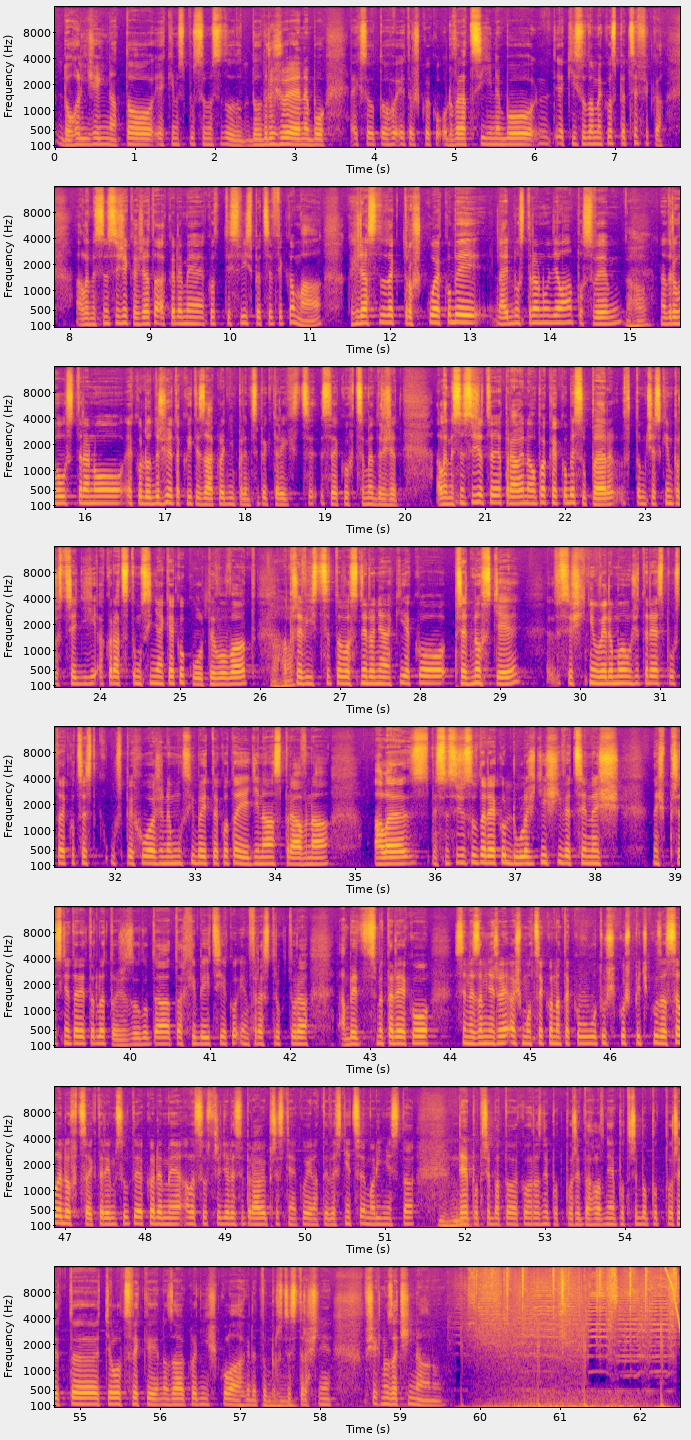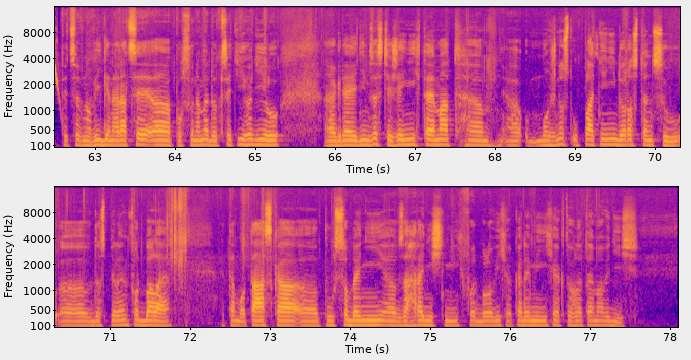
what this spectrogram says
dohlížejí na to, jakým způsobem se to dodržuje, nebo jak se od toho i trošku jako odvrací, nebo jaký jsou tam jako specifika. Ale myslím si, že každá ta akademie jako ty svý specifika má. Každá se to tak trošku jakoby na jednu stranu dělá po svém, na druhou stranu jako dodržuje takový ty základní principy, kterých se jako chceme držet. Ale myslím si, že to je právě naopak jakoby super v tom českém prostředí, akorát se to musí nějak jako kultivovat Aha. a převíst se to vlastně do nějaké jako přednosti, si všichni uvědomují, že tady je spousta jako cest k úspěchu a že nemusí být jako ta jediná správná, ale myslím si, že jsou tady jako důležitější věci, než než přesně tady tohleto, že jsou to ta, ta chybějící jako infrastruktura, aby jsme tady jako se nezaměřili až moc jako na takovou tu jako špičku zase ledovce, kterým jsou ty akademie, ale soustředili se právě přesně jako i na ty vesnice, malé města, mm-hmm. kde je potřeba to jako hrozně podpořit a hlavně je potřeba podpořit eh, tělocviky na základních školách, kde to mm-hmm. prostě strašně všechno začíná. No. Teď se v nové generaci eh, posuneme do třetího dílu. Eh, kde jedním ze stěžejních témat eh, eh, možnost uplatnění dorostenců v dospělém fotbale. Je tam otázka působení v zahraničních fotbalových akademiích. Jak tohle téma vidíš?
